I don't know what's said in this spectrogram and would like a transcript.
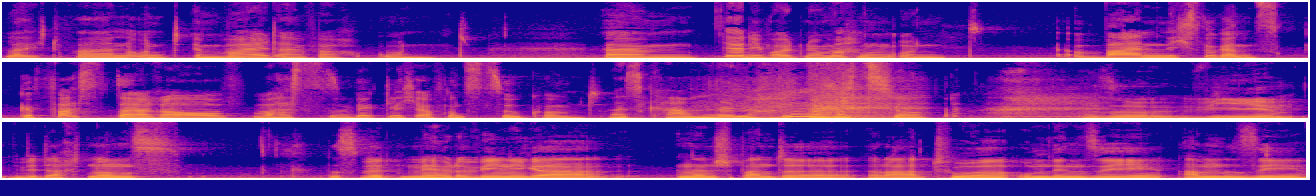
leicht fahren und im Wald einfach. Und ähm, ja, die wollten wir machen und waren nicht so ganz gefasst darauf, was wirklich auf uns zukommt. Was kam denn auf euch zu? Also wie wir dachten uns, das wird mehr oder weniger eine entspannte Radtour um den See, am See.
